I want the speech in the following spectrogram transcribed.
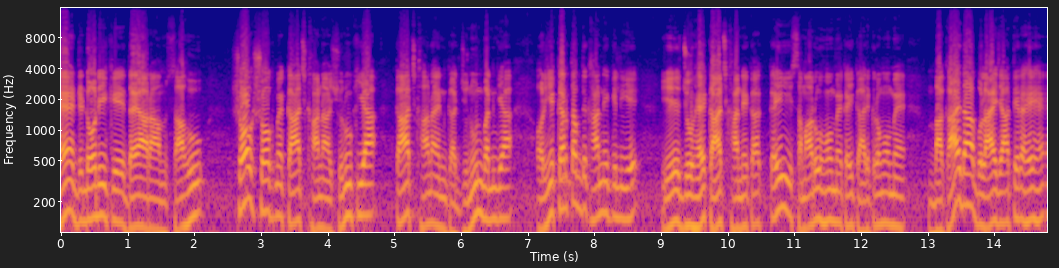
हैं डिंडोरी के दयाराम साहू। शौक शौक में कांच खाना शुरू किया। कांच खाना इनका जुनून बन गया। और ये कर्तव्य दिखाने के लिए ये जो है कांच खाने का कई समारोहों में, कई कार्यक्रमों में बाकायदा बुलाए जाते रहे हैं।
